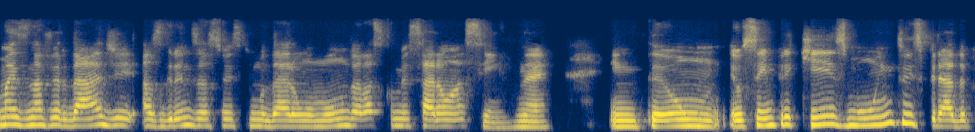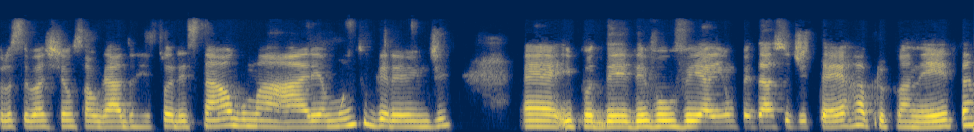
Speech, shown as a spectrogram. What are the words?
mas na verdade as grandes ações que mudaram o mundo, elas começaram assim, né? Então, eu sempre quis, muito inspirada pelo Sebastião Salgado, reflorestar alguma área muito grande é, e poder devolver aí um pedaço de terra para o planeta.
